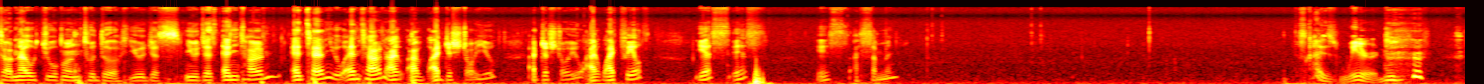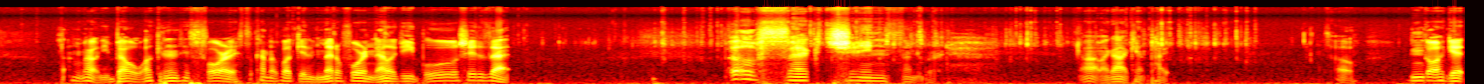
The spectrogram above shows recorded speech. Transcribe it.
so now what you going to do? You just you just enter enter you enter I I, I destroy you I destroy you I wipe field yes yes yes I summon this guy is weird talking about Yubel walking in his forest what kind of fucking metaphor analogy bullshit is that oh, Effect Chain Thunderbird. Oh my god, I can't type. So, you can go ahead, get,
